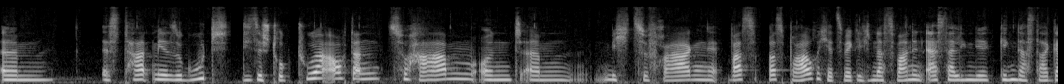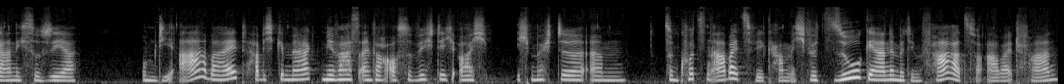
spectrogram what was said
Ähm, es tat mir so gut, diese Struktur auch dann zu haben und ähm, mich zu fragen, was, was brauche ich jetzt wirklich? Und das war in erster Linie, ging das da gar nicht so sehr um die Arbeit, habe ich gemerkt. Mir war es einfach auch so wichtig, oh, ich, ich möchte ähm, so einen kurzen Arbeitsweg haben. Ich würde so gerne mit dem Fahrrad zur Arbeit fahren.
